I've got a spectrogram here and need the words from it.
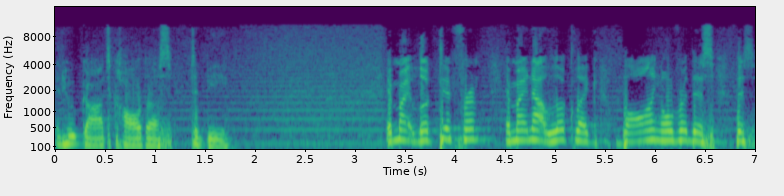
and who God's called us to be. It might look different. It might not look like bawling over this, this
